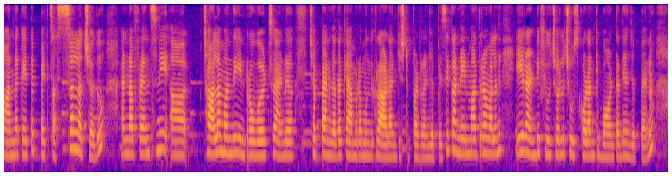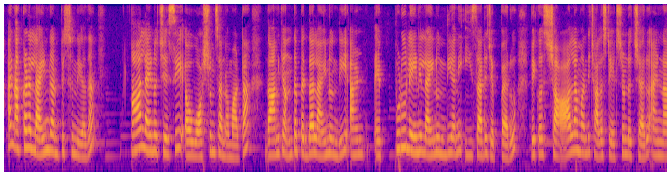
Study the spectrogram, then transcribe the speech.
మా అన్నకైతే పెట్స్ అస్సలు నచ్చదు. అండ్ నా ఫ్రెండ్స్ని చాలామంది ఇంట్రోవర్ట్స్ అండ్ uh, చెప్పాను కదా కెమెరా ముందుకు రావడానికి ఇష్టపడరు అని చెప్పేసి. కానీ నేను మాత్రం వాళ్ళని ఏ రండి ఫ్యూచర్లో చూసుకోవడానికి బాగుంటుంది అని చెప్పాను. అండ్ అక్కడ లైన్ కనిపిస్తుంది కదా ఆ లైన్ వచ్చేసి uh, వాష్రూమ్స్ అన్నమాట. దానికి అంత పెద్ద లైన్ ఉంది. అండ్ ఎప్పుడూ లేని లైన్ ఉంది అని ఈసారి చెప్పారు. బికాస్ చాలా మంది చాలా స్టేట్స్ నుండి వచ్చారు. అండ్ నా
